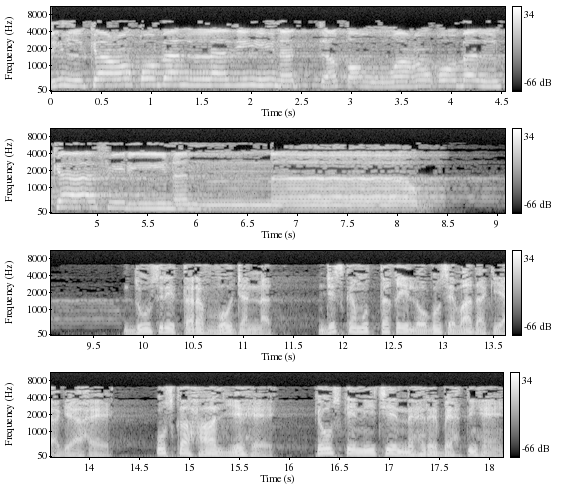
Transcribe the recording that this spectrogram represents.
تلك عقبى الذين اتقوا وعقبى الكافرين النار۔ دوسری طرف وہ جنت جس کا متقی لوگوں سے وعدہ کیا گیا ہے، اس کا حال یہ ہے کہ اس کے نیچے نہریں بہتی ہیں،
